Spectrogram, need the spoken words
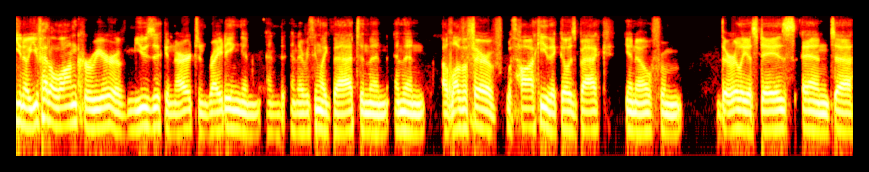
you know you've had a long career of music and art and writing and and and everything like that, and then and then a love affair of with hockey that goes back you know from the earliest days and. Uh,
